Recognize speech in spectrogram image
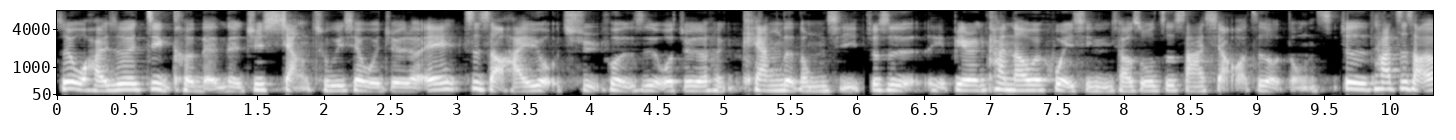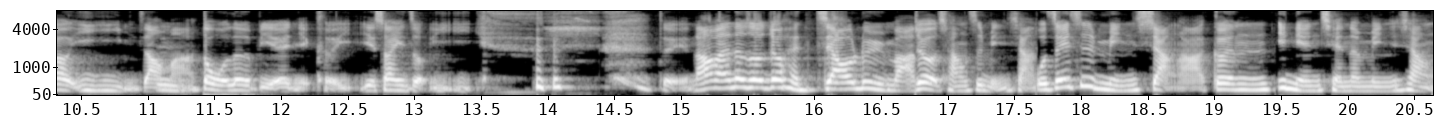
所以我还是会尽可能的去想出一些我觉得哎至少还有趣，或者是我觉得很坑的东西，就是别人看到会会心一笑，说这傻小啊这种东西，就是它至少要有意义，你知道吗？逗乐别人也可以，也算一种意义。对，然后反正那时候就很焦虑嘛，就有尝试冥想。我这一次冥想啊，跟一年前的冥想，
